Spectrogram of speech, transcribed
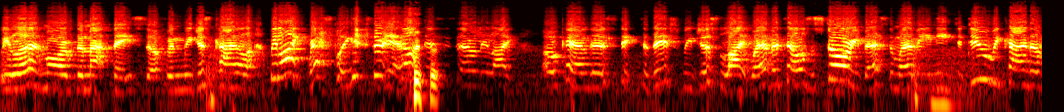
we learn more of the mat based stuff, and we just kind of like we like wrestling. So it's not necessarily like okay, I'm going to stick to this. We just like whatever tells the story best, and whatever you need to do, we kind of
